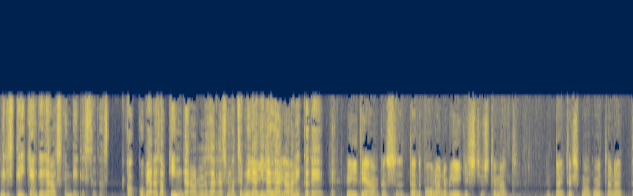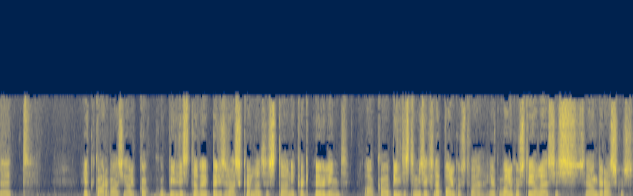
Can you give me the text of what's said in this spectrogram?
millist liiki on kõige raskem pildistada? kaku peale saab kinder olla, selles mõttes, et midagi ei ta ühel päeval ikka teeb. ei tea, kas, tähendab, oleneb liigist just nimelt et näiteks ma kujutan ette, et et karvas jalgkakku pildistada võib päris raske olla, sest ta on ikkagi öölind, aga pildistamiseks läheb valgust vaja ja kui valgust ei ole, siis see ongi raskus.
